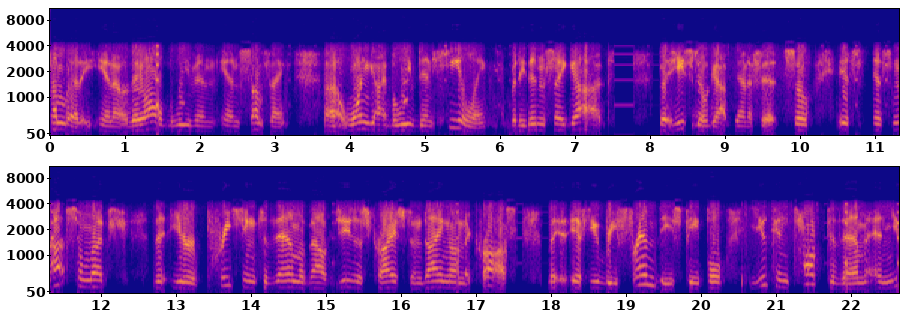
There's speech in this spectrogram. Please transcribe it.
somebody you know they all believe in in something uh one guy believed in healing but he didn't say god but he still got benefit so it's it's not so much that you're preaching to them about Jesus Christ and dying on the cross. But if you befriend these people, you can talk to them and you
